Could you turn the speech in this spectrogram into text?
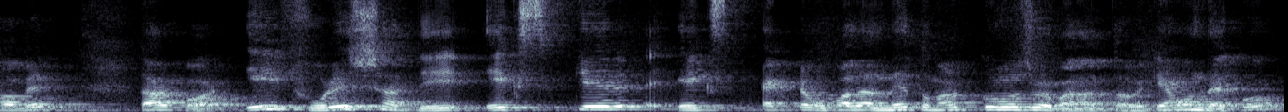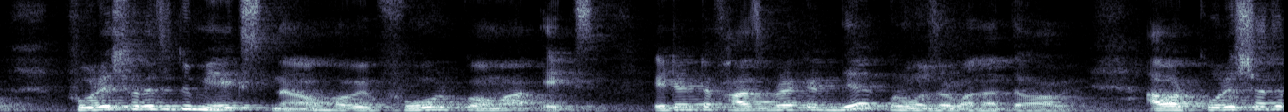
হবে। তারপর এই ফোরের সাথে এক্স কে এক্স একটা উপাদান নিয়ে তোমার ক্রোমোজোর বানাতে হবে। কেমন দেখো ফোরের সাথে যদি তুমি এক্স নাও, হবে ফোর কমা এক্স এটা একটা ফার্স্ট ব্র্যাকেট দিয়ে ক্রোমোজোর বানাতে হবে। আবার ফোরের সাথে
